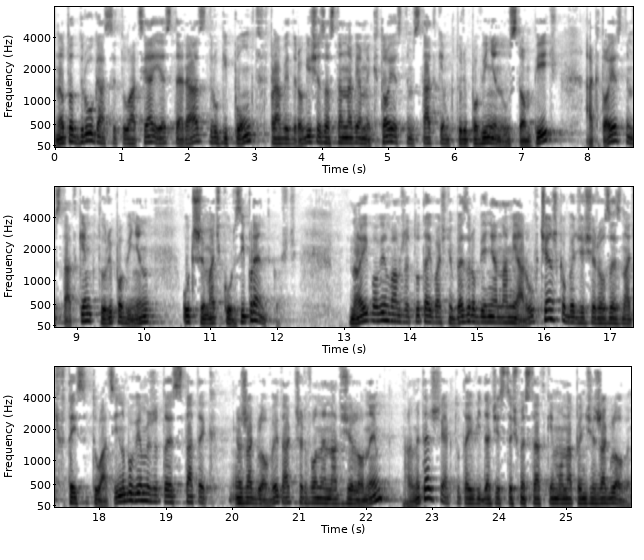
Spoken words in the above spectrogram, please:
No to druga sytuacja jest teraz, drugi punkt w prawej drogi się zastanawiamy, kto jest tym statkiem, który powinien ustąpić, a kto jest tym statkiem, który powinien utrzymać kurs i prędkość. No i powiem Wam, że tutaj właśnie bez robienia namiarów ciężko będzie się rozeznać w tej sytuacji, no bo wiemy, że to jest statek żaglowy, tak, czerwone nad zielonym, ale my też, jak tutaj widać, jesteśmy statkiem o napędzie żaglowym.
